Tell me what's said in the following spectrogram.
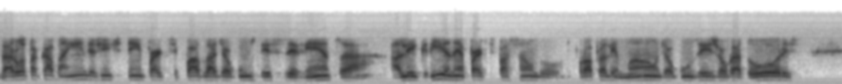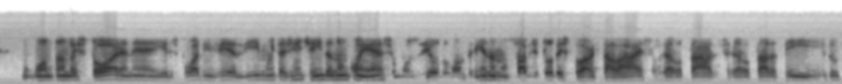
Garoto acaba indo, a gente tem participado lá de alguns desses eventos, a, alegria, né, a participação do, do próprio alemão, de alguns ex-jogadores, contando a história, né, e eles podem ver ali, muita gente ainda não conhece o Museu do Londrina, não sabe de toda a história que está lá, essas garotadas, essa garotada tem ido,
